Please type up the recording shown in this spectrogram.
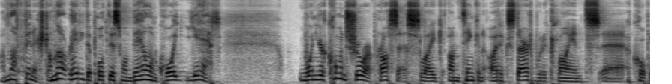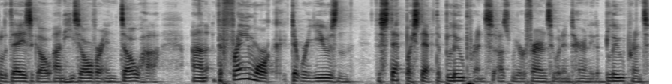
I'm not finished. I'm not ready to put this one down quite yet. When you're coming through our process, like I'm thinking, I'd started with a client uh, a couple of days ago, and he's over in Doha, and the framework that we're using the step by step, the blueprint, as we're referring to it internally, the blueprint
